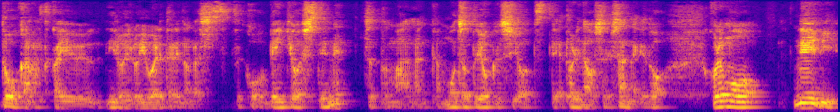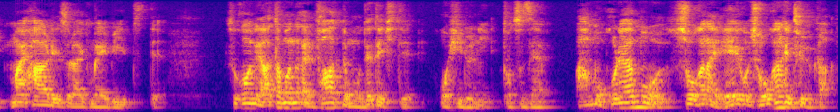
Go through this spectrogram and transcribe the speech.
どうかなとかいう、いろいろ言われたりなんかしつつ、こう勉強してね、ちょっとまあなんかもうちょっと良くしようっつって取り直したりしたんだけど、これも Navy, my heart is like maybe っつって、そこね、頭の中にファーってもう出てきて、お昼に突然。あ、もうこれはもうしょうがない。英語しょうがないというか、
